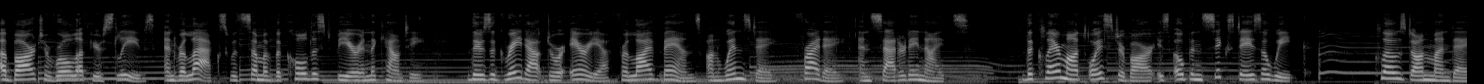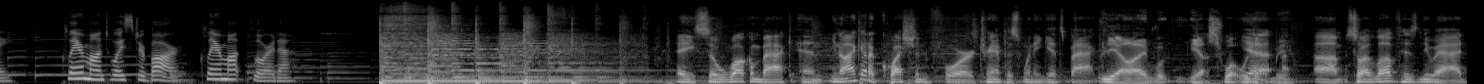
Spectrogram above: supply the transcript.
A bar to roll up your sleeves and relax with some of the coldest beer in the county. There's a great outdoor area for live bands on Wednesday, Friday, and Saturday nights. The Clermont Oyster Bar is open six days a week. Closed on Monday. Clermont Oyster Bar, Clermont, Florida. Hey, so welcome back. And, you know, I got a question for Trampus when he gets back. Yeah, I would. Yes, what would that be? Um, so I love his new ad,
